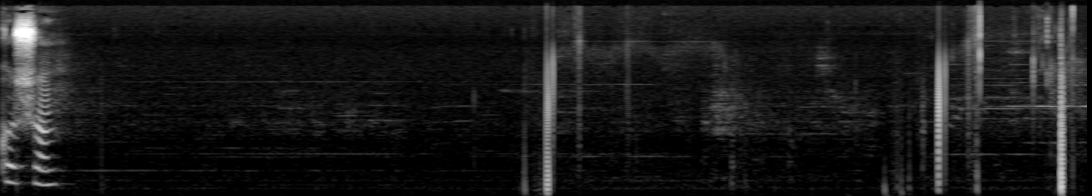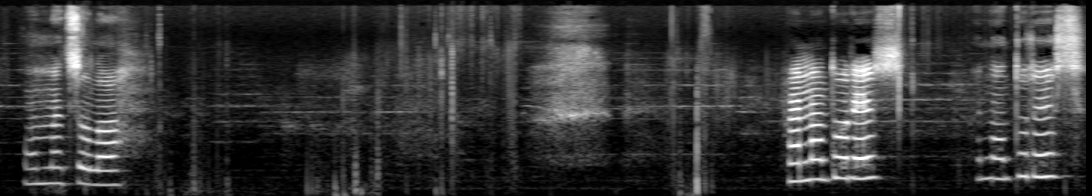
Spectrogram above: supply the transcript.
Koşun. Muhammed Salah. Fernan Torres. Fernan Torres.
